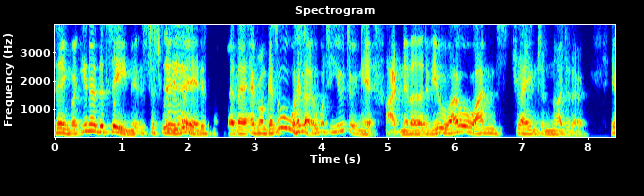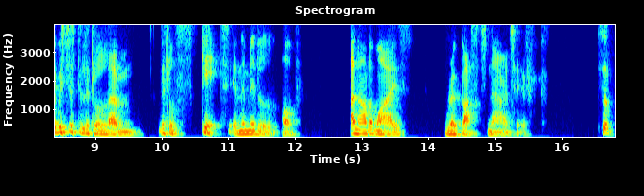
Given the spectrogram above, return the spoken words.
thing. But you know the scene, it was just really Yeah, weird, isn't it? Where they- everyone goes, "Oh, hello, what are you doing here? I've never heard of you. Oh, I'm strange," and I don't know. It was just a little um, little skit in the middle of an otherwise robust narrative. So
